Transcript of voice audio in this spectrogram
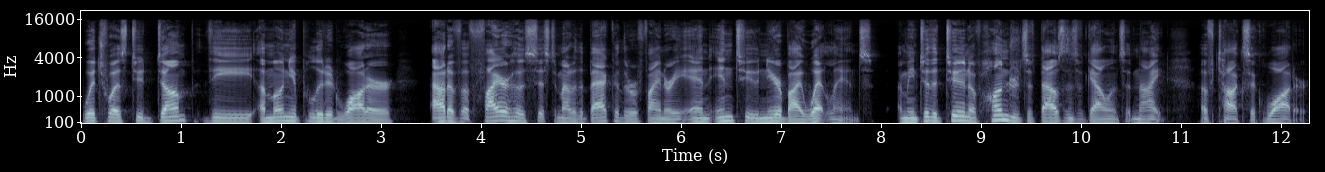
which was to dump the ammonia polluted water out of a fire hose system out of the back of the refinery and into nearby wetlands. I mean, to the tune of hundreds of thousands of gallons a night of toxic water.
